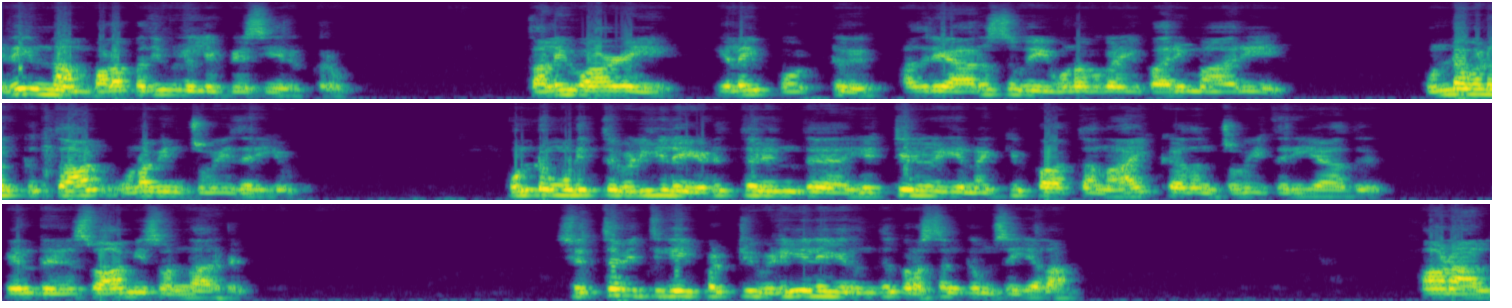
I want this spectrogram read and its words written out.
இதையும் நாம் பல பதிவுகளிலே பேசியிருக்கிறோம். தலைவாழை இலை போட்டு அதிலே அறுசுவை உணவுகளை பரிமாறி உண்டவனுக்குத்தான் உணவின் சுவை தெரியும். உண்டு முடித்து வெளியிலே எடுத்தறிந்த எச்சிலையை நக்கி பார்த்த நாய்க்கு அதன் சுவை தெரியாது என்று சுவாமி சொன்னார்கள். சித்த வித்திகை பற்றி வெளியிலே இருந்து பிரசங்கம் செய்யலாம். ஆனால்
